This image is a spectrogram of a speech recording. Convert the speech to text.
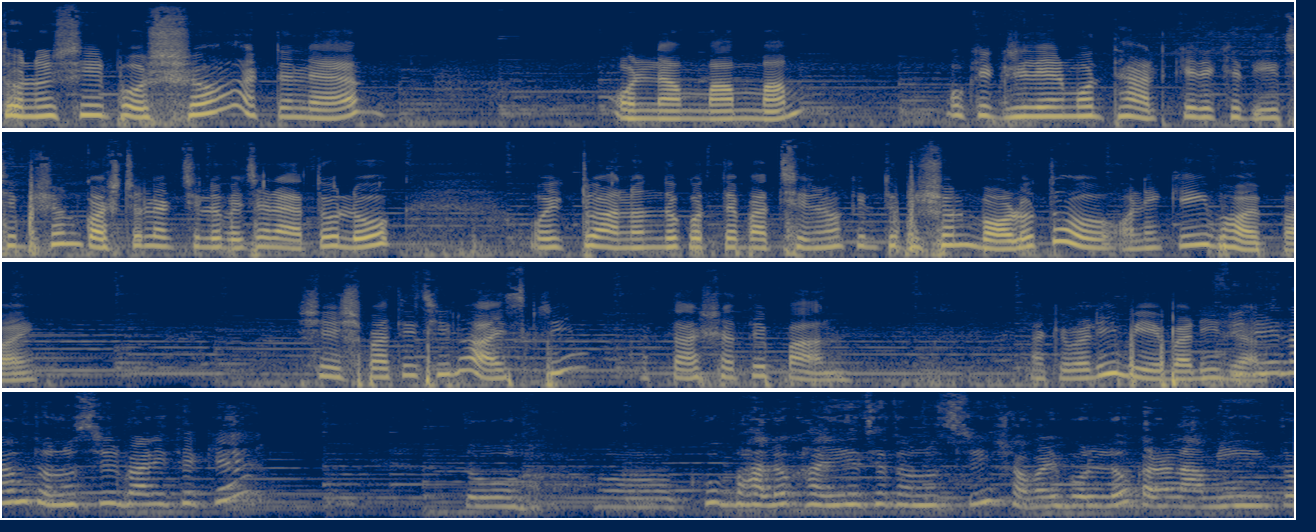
তনুশ্রীর পোষ্য, একটা ল্যাব, ওর নাম মাম মাম ওকে গ্রিলের মধ্যে আটকে রেখে দিয়েছে। ভীষণ কষ্ট লাগছিল, বেচারা এত লোক, ও একটু আনন্দ করতে পারছিল না, কিন্তু ভীষণ বড় তো, অনেকেই ভয় পায়। শেষ পাতে ছিল আইসক্রিম আর তার সাথে পান। একেবারেই বিয়ে রাত। এলাম তনুশ্রীর বাড়ি থেকে। তো খুব ভালো খাইয়েছে তনুশ্রী, সবাই বলল, কারণ আমি তো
